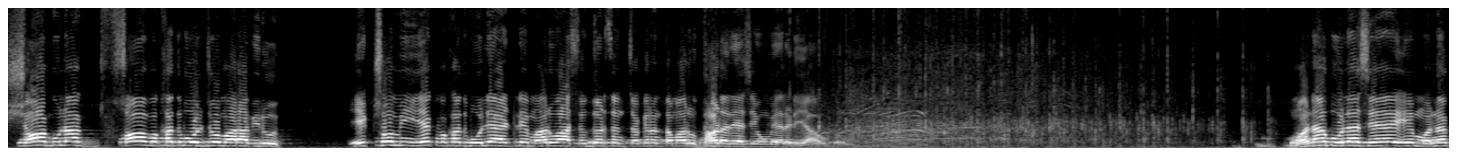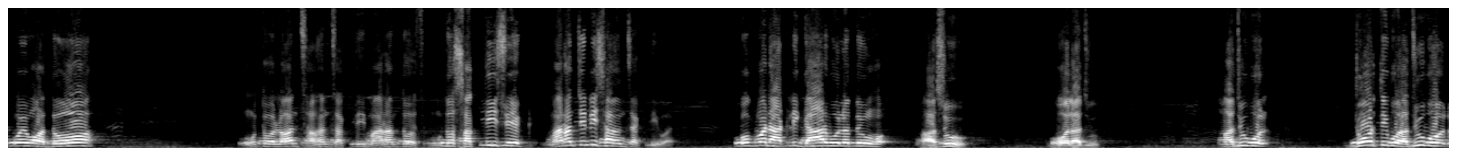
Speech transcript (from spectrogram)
સો ગુના, સો વખત બોલજો મારા વિરુદ્ધ. એકસો મી એક વખત બોલ્યા એટલે મારું આ સુદર્શન ચક્રન તમારું ધડ રહેશે હું મેલડી આવું કહું. મને બોલે છે એ મને કોઈ વાંધો. હું તો લોન સહન શક્તિ મારા તો હું તો શક્તિ છું એક. મારા ચેટલી સહન શક્તિ હોય? કોક મને આટલી ગાર બોલે તો હું હસું બોલ હજુ. હજુ બોલ. જોરથી બોલ. હજુ બોલ.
